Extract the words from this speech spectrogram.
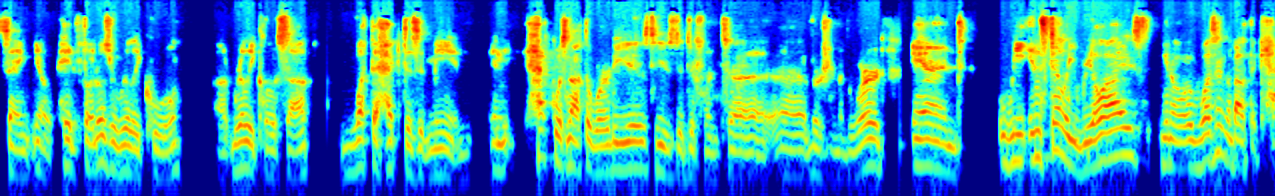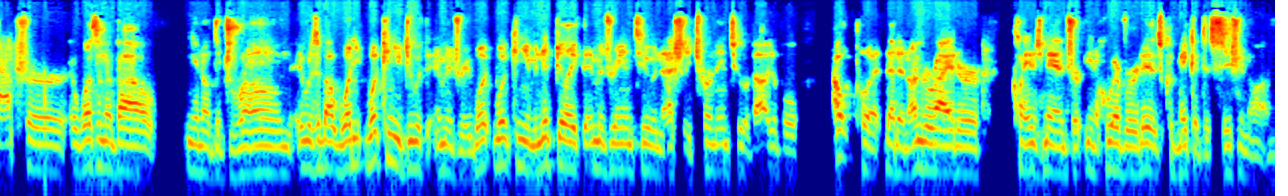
saying, you know, hey, the photos are really cool, uh, really close up. What the heck does it mean? And heck was not the word he used. He used a different uh, uh, version of the word. And we instantly realized, you know, it wasn't about the capture. It wasn't about you know the drone. It was about what what can you do with the imagery? What what can you manipulate the imagery into and actually turn into a valuable output that an underwriter, claims manager, you know, whoever it is, could make a decision on.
